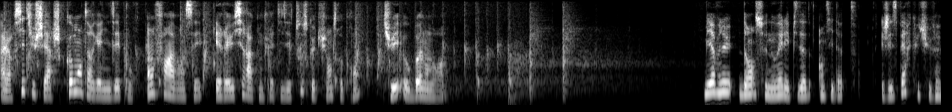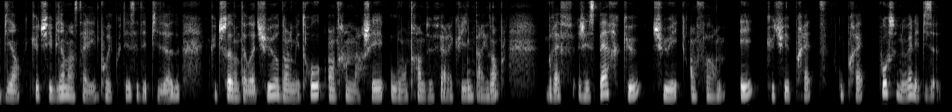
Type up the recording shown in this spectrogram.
Alors si tu cherches comment t'organiser pour enfin avancer et réussir à concrétiser tout ce que tu entreprends, tu es au bon endroit. Bienvenue dans ce nouvel épisode Antidote. J'espère que tu vas bien, que tu es bien installé pour écouter cet épisode, que tu sois dans ta voiture, dans le métro, en train de marcher ou en train de faire la cuisine par exemple. Bref, j'espère que tu es en forme et que tu es prête ou prêt pour ce nouvel épisode.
